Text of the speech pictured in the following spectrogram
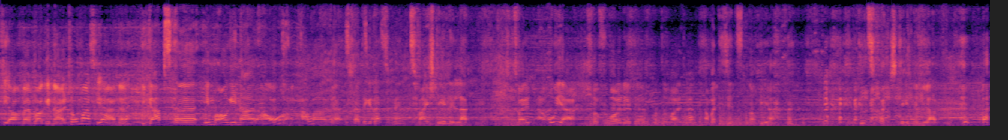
Es die auch beim Original, Thomas? Ja, ne? Die gab es äh, im Original auch, aber ja, ich hatte gedacht, es wären zwei stehende Latten. Zwei, oh ja, zur Freude der und so weiter. Aber die sitzen noch hier. Die zwei stehenden Latten.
